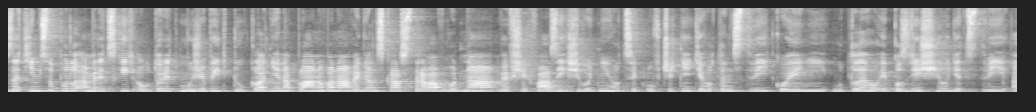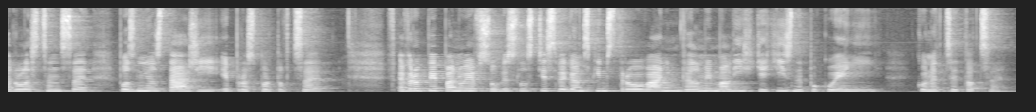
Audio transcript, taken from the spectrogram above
Zatímco podle amerických autorit může být důkladně naplánovaná veganská strava vhodná ve všech fázích životního cyklu, včetně těhotenství, kojení, útlého i pozdějšího dětství, adolescence, pozdního stáří i pro sportovce, v Evropě panuje v souvislosti s veganským stravováním velmi malých dětí znepokojení. Konec citace.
